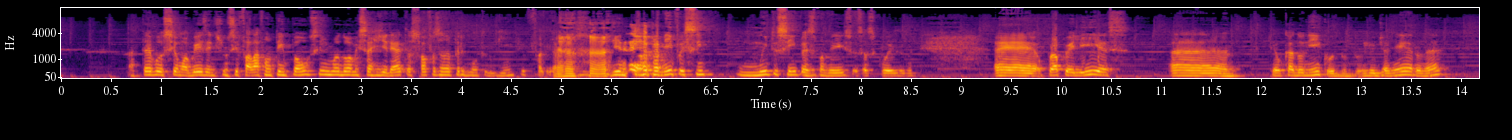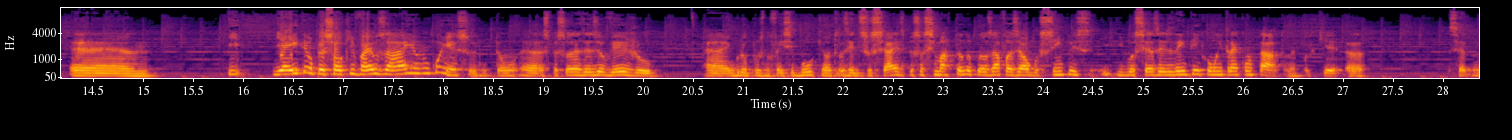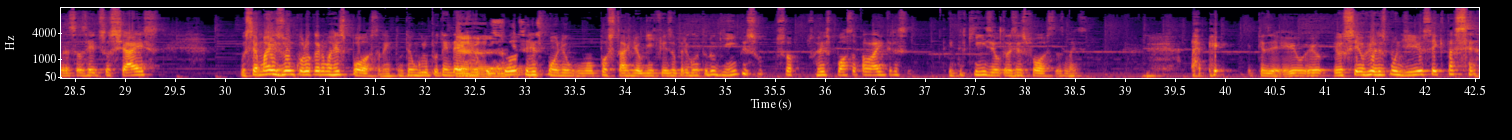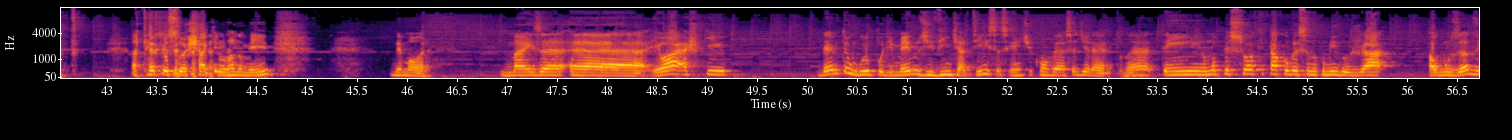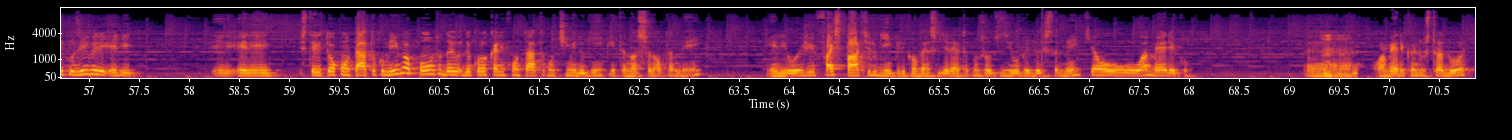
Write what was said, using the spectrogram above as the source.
até você, uma vez, a gente não se falava há um tempão, você me mandou uma mensagem direta só fazendo a pergunta do GIMP. Eu falei, ah, pra mim foi sim, muito simples responder isso, essas coisas, né? É, o próprio Elias, uh, tem o Cadonico, do, do Rio de Janeiro, né? É, e, e aí tem o pessoal que vai usar e eu não conheço. Então, é, as pessoas, às vezes, eu vejo é, em grupos no Facebook, em outras redes sociais, pessoas se matando para usar, fazer algo simples e, você, às vezes, nem tem como entrar em contato, né? Porque uh, nessas redes sociais, você é mais um colocando uma resposta, né? Então, tem um grupo tem 10 uhum. mil pessoas, você responde uma postagem de alguém que fez uma pergunta do GIMP e sua, sua, sua resposta está lá entre, entre 15 outras respostas, mas... Quer dizer, eu, eu, eu sei o que eu respondi e eu sei que está certo até a pessoa achar aquilo lá no meio, demora. Mas uh, uh, eu acho que deve ter um grupo de menos de 20 artistas que a gente conversa direto, né? Tem uma pessoa que está conversando comigo já há alguns anos, inclusive ele, ele, ele, ele estreitou contato comigo a ponto de, de eu colocar ele em contato com o time do GIMP Internacional também. Ele hoje faz parte do GIMP, ele conversa direto com os outros desenvolvedores também, que é o Américo. É, uhum. O Américo é ilustrador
